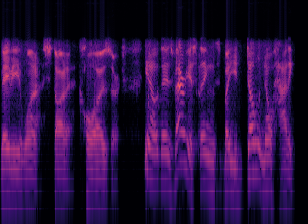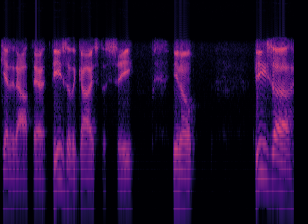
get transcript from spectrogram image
Maybe you want to start a cause or, you know, there's various things, but you don't know how to get it out there. These are the guys to see. You know, these, uh,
